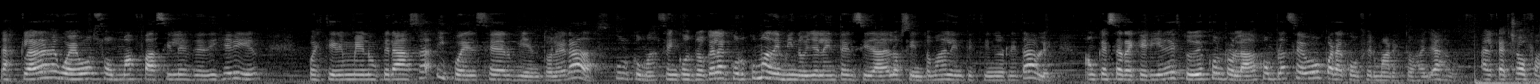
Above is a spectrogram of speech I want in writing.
las claras de huevo son más fáciles de digerir pues tienen menos grasa y pueden ser bien toleradas. Cúrcuma. Se encontró que la cúrcuma disminuye la intensidad de los síntomas del intestino irritable, aunque se requerían estudios controlados con placebo para confirmar estos hallazgos. Alcachofa.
